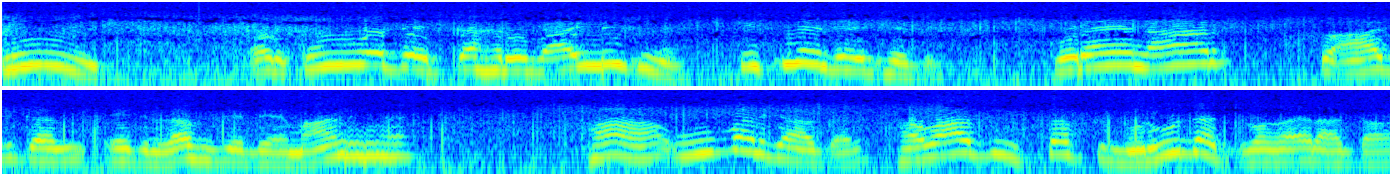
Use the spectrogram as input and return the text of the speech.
یقین اور قوت کہربائش میں کس نے دیکھے تھے؟ قرآنار تو آج کل ایک لفظ بیمانی ہے۔ ہاں اوپر جا کر ہوا کی سخت برودت وغیرہ کا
